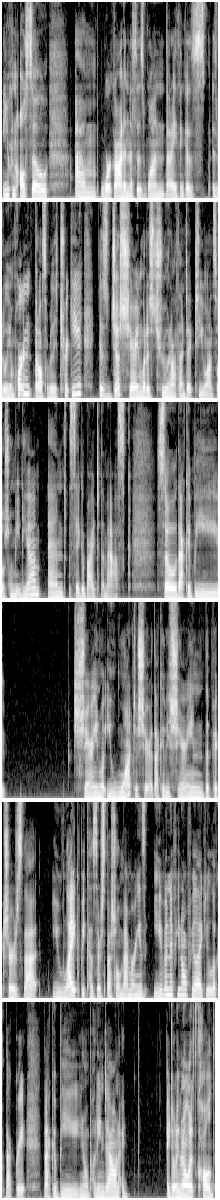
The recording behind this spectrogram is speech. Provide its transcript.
You can also um, work on, and this is one that I think is is really important, but also really tricky, is just sharing what is true and authentic to you on social media and say goodbye to the mask. So that could be sharing what you want to share. That could be sharing the pictures that you like because they're special memories, even if you don't feel like you look that great. That could be, you know, putting down I I don't even know what it's called.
